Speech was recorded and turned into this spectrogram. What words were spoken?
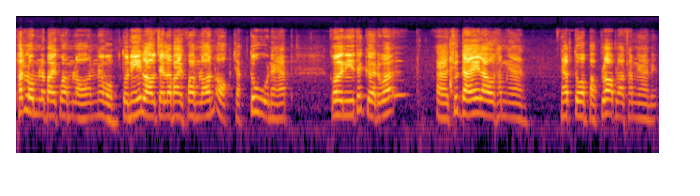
พัดลมระบายความร้อนนะผมตัวนี้เราจะระบายความร้อนออกจากตู้นะครับ กรณีถ้าเกิดว่าชุดใดเราทำงานนะครับตัวปรับรอบเราทำงานเนี่ย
